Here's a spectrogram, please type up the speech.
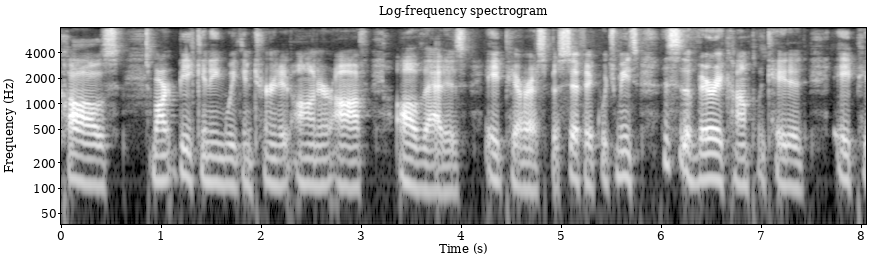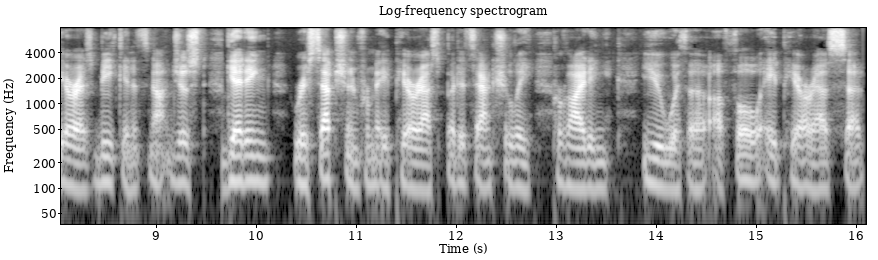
calls, smart beaconing, we can turn it on or off. All of that is APRS specific, which means this is a very complicated APRS beacon. It's not just getting reception from APRS, but it's actually providing you with a, a full APRS set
